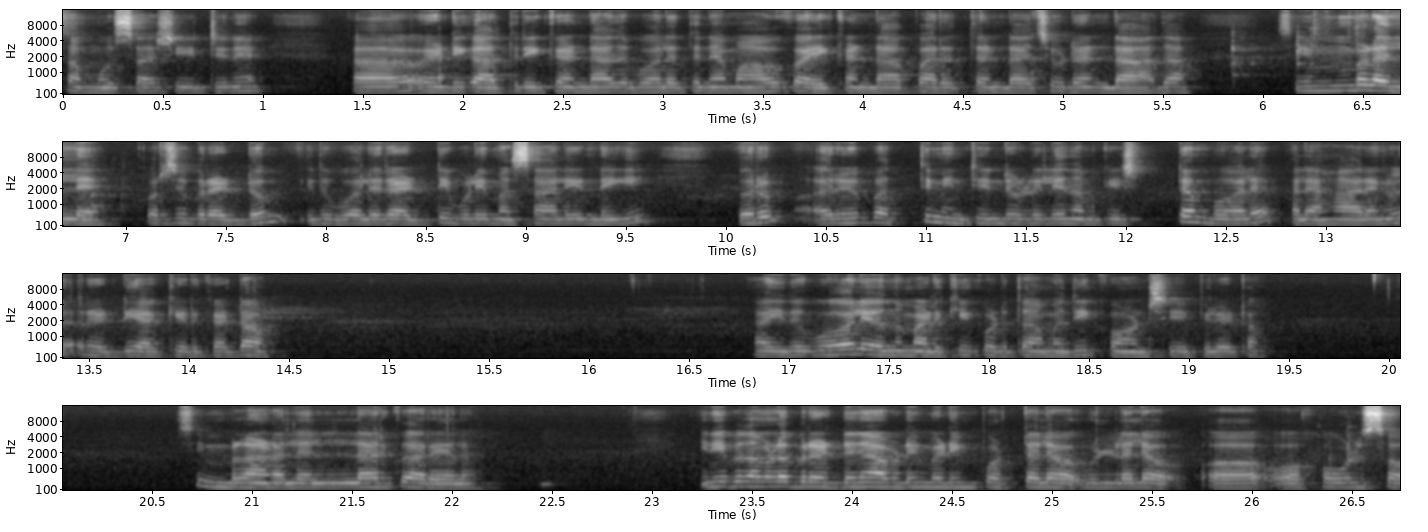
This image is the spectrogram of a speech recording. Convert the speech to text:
സമൂസ ഷീറ്റിന് വേണ്ടി കാത്തിരിക്കണ്ട. അതുപോലെ തന്നെ മാവ് കുഴക്കണ്ട പരത്തണ്ട ചുടണ്ട. അതാ സിമ്പിളല്ലേ? കുറച്ച് ബ്രെഡും ഇതുപോലെ ഒരു അടിപൊളി മസാല ഉണ്ടെങ്കിൽ വെറും ഒരു പത്ത് മിനിറ്റിന്റെ ഉള്ളിൽ നമുക്ക് ഇഷ്ടം പോലെ പലഹാരങ്ങൾ റെഡിയാക്കി എടുക്കാം ഇതുപോലെ ഒന്ന് മടക്കി കൊടുത്താൽ മതി കോൺ ഷേപ്പിൽ കേട്ടോ. സിമ്പിളാണല്ലോ. എല്ലാവർക്കും അറിയാലോ. ഇനിയിപ്പോൾ നമ്മൾ ബ്രെഡിന് അവിടെയും ഇവിടെയും പൊട്ടലോ വിള്ളലോ ഹോൾസോ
